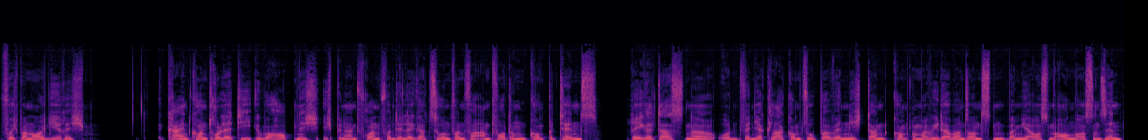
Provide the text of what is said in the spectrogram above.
furchtbar neugierig kein Controletti, überhaupt nicht. Ich bin ein Freund von Delegation von Verantwortung und Kompetenz. Regelt das, ne? Und wenn ihr klarkommt, super. Wenn nicht, dann kommt nochmal wieder. Aber ansonsten bei mir aus den Augen, aus dem Sinn.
